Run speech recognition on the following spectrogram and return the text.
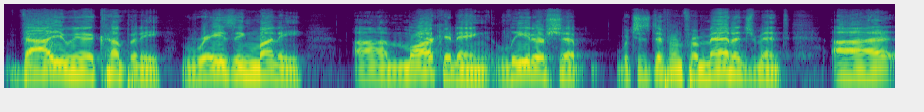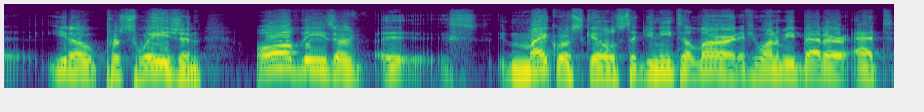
valuing a company, raising money um, marketing, leadership, which is different from management, uh, you know, persuasion. All these are uh, micro skills that you need to learn if you want to be better at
